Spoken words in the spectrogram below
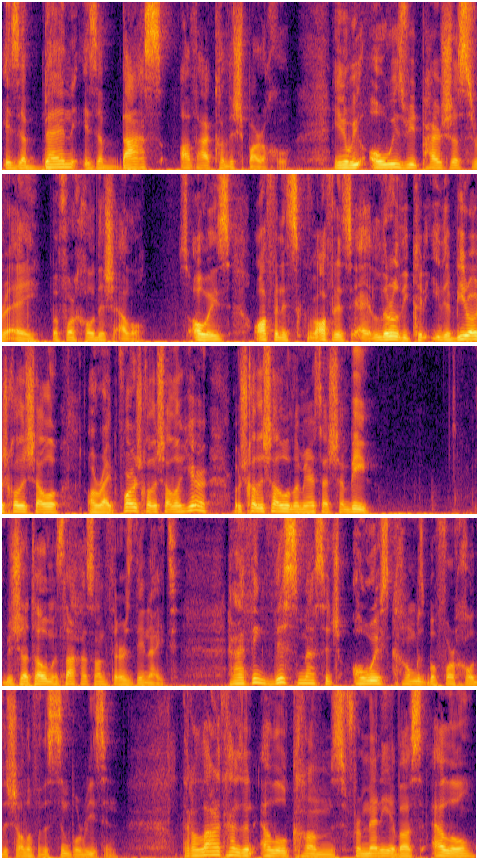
is a Ben, is a Bas of HaKadosh Baruch Hu. You know, we always read Parshas Re'eh before Chodesh Elul. It's always, often it's, often it's, it literally could either be Rosh Chodesh Elul or right before Rosh Chodesh Elul. Here, Rosh Chodesh Elul, Lamir Hashem be. B'shatov Mitzlachas on Thursday night. And I think this message always comes before Chodesh Elul for the simple reason that a lot of times when Elul comes, for many of us, Elul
